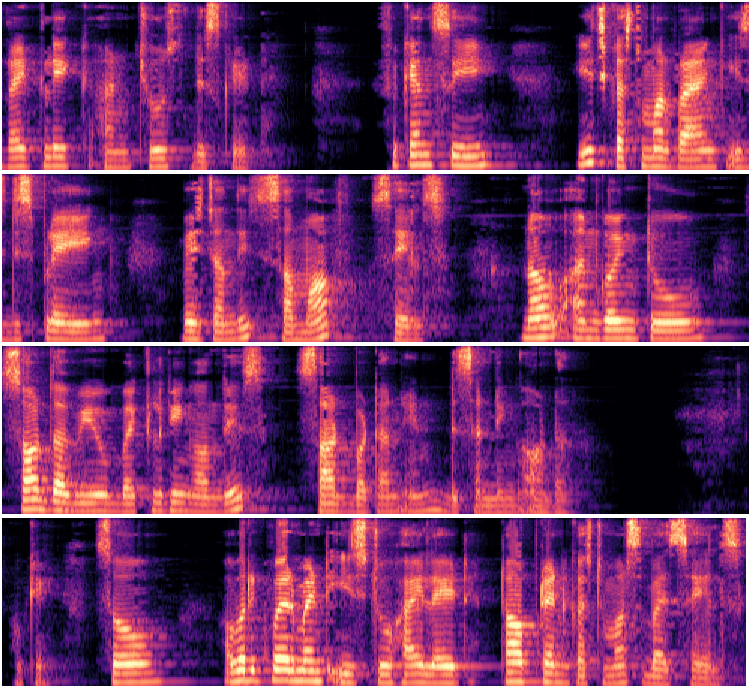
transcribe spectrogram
Right click and choose discrete. If you can see each customer rank is displaying based on the sum of sales. Now i'm going to sort the view by clicking on this sort button in descending order. Okay. So our requirement is to highlight top 10 customers by sales.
